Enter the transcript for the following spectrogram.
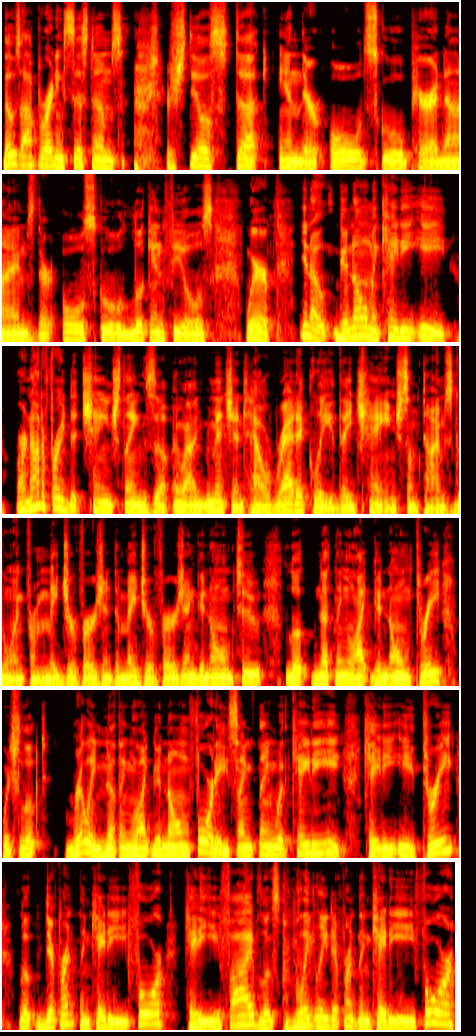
those operating systems are still stuck in their old school paradigms, their old school look and feels where, you know, GNOME and KDE are not afraid to change things up. And I mentioned how radically they change sometimes going from major version to major version. GNOME 2 looked nothing like GNOME 3, which looked really nothing like GNOME 40. Same thing with KDE. KDE 3 looked different than KDE 4. KDE 5 looks completely different than KDE 4,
